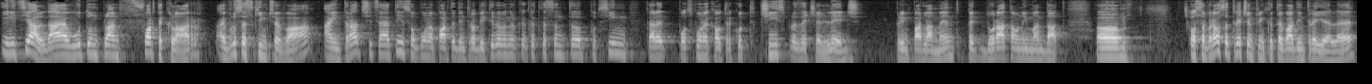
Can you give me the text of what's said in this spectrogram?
inițial, da, ai avut un plan foarte clar, ai vrut să schimbi ceva, ai intrat și ți-ai atins o bună parte dintre obiective, pentru că cred că sunt uh, puțini care pot spune că au trecut 15 legi prin Parlament pe durata unui mandat. Uh, o să vreau să trecem prin câteva dintre ele,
